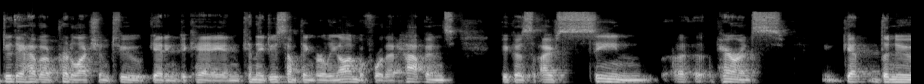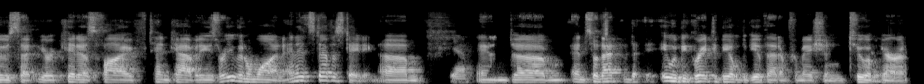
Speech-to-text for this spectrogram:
do they have a predilection to getting decay and can they do something early on before that happens? Because I've seen uh, parents get the news that your kid has five, ten cavities, or even one, and it's devastating. Um, yeah. And um, and so that it would be great to be able to give that information to a parent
